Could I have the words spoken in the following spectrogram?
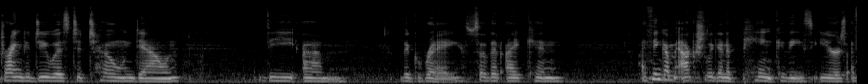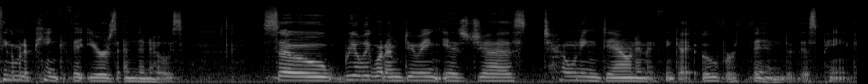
trying to do is to tone down the, um, the gray so that I can, I think I'm actually gonna pink these ears. I think I'm gonna pink the ears and the nose. So really what I'm doing is just toning down and I think I over thinned this paint.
